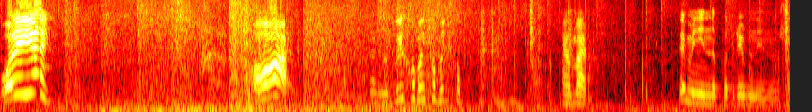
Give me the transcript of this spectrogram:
Ой-ой-ой! Ага! Забий хоп, хоп, хоп. Я вмер. Ти мені не потрібний ножа.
